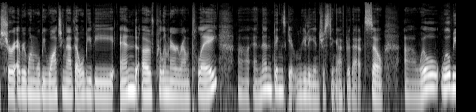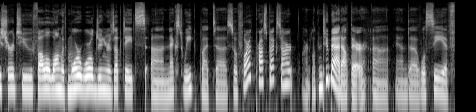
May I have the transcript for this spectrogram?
sure everyone will be watching that. That will be the end of preliminary round play, uh, and then things get really interesting after that. So uh, we'll we'll be sure to follow along with more World Juniors updates uh, next week. But uh, so far, the prospects aren't aren't looking too bad out there, uh, and uh, we'll see if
